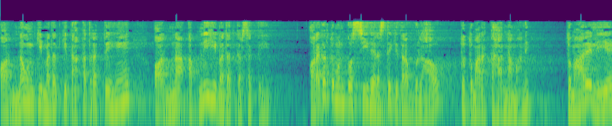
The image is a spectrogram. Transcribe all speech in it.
और न उनकी मदद की ताकत रखते हैं और न अपनी ही मदद कर सकते हैं और अगर तुम उनको सीधे रस्ते की तरफ बुलाओ तो तुम्हारा कहा न माने तुम्हारे लिए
